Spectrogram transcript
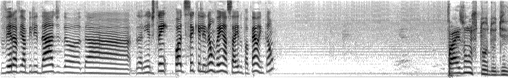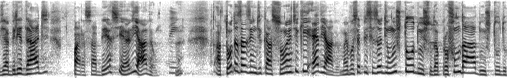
ver a viabilidade da, da, da linha de trem, pode ser que ele não venha a sair do papel, então? Faz um estudo de viabilidade para saber se é viável. Sim. Né? Há todas as indicações de que é viável, mas você precisa de um estudo, um estudo aprofundado, um estudo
